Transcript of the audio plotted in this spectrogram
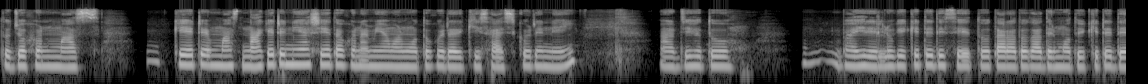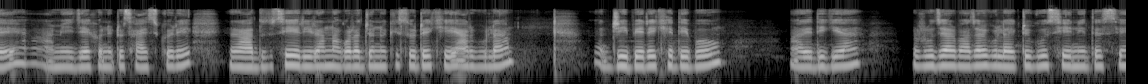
তো যখন মাছ কেটে মাছ না কেটে নিয়ে আসে, তখন আমি আমার মতো করে আর কি সাইজ করে নেই। আর যেহেতু বাইরের লোকে কেটে দিছে, তো তারা তো তাদের মতোই কেটে দেয়। আমি যে এখন একটু সাইজ করে সেরি রান্না করার জন্য কিছু রেখে আরগুলা ড্রিপে রেখে দেব। আর এদিকে রোজার বাজারগুলো একটু গুছিয়ে নিতেছি।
